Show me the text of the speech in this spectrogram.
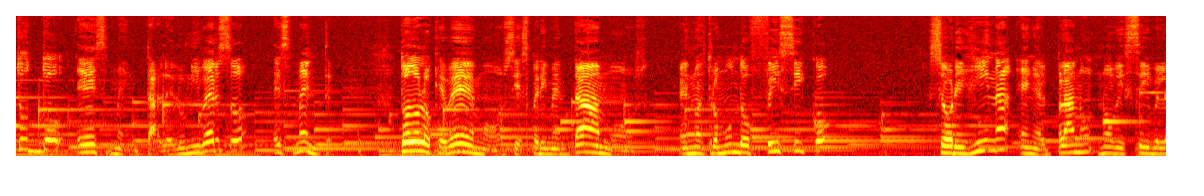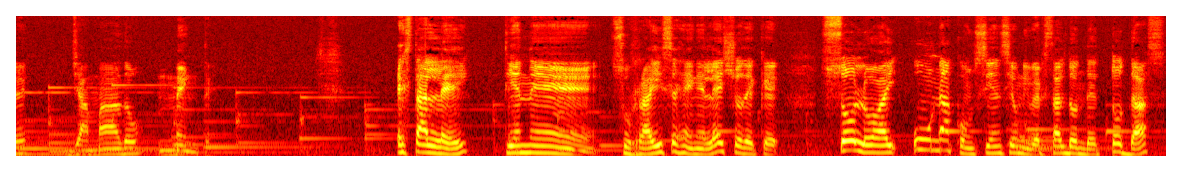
todo es mental, el universo es mente. Todo lo que vemos y experimentamos en nuestro mundo físico se origina en el plano no visible llamado mente. Esta ley tiene sus raíces en el hecho de que solo hay una conciencia universal donde todas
